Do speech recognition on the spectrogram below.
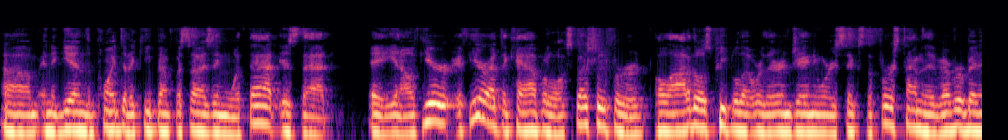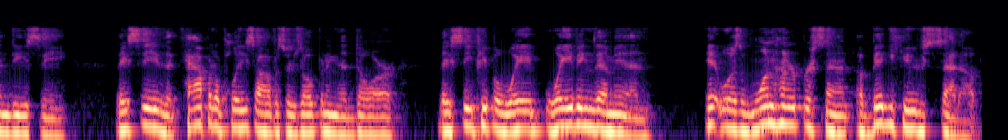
Um, and again, the point that I keep emphasizing with that is that, hey, you know, if you're if you're at the Capitol, especially for a lot of those people that were there in January 6th, the first time they've ever been in D.C., they see the Capitol Police officers opening the door. They see people wave, waving them in. It was 100% a big, huge setup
